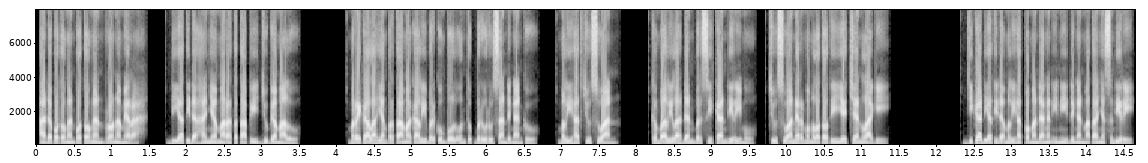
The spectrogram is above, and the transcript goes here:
ada potongan-potongan rona merah. Dia tidak hanya marah tetapi juga malu. Merekalah yang pertama kali berkumpul untuk berurusan denganku. Melihat Chusuan. Kembalilah dan bersihkan dirimu. Chusuaner memelototi Ye Chen lagi. Jika dia tidak melihat pemandangan ini dengan matanya sendiri,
